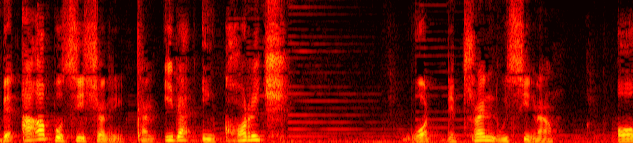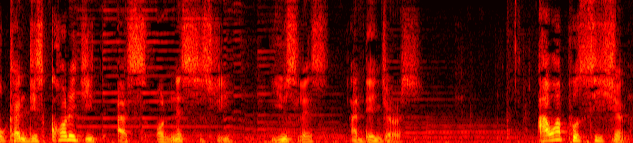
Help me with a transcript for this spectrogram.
But our positioning can either encourage what the trend we see now or can discourage it as unnecessary, useless, and dangerous. Our position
